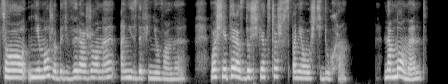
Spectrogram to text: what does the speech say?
co nie może być wyrażone ani zdefiniowane. Właśnie teraz doświadczasz wspaniałości ducha. Na moment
